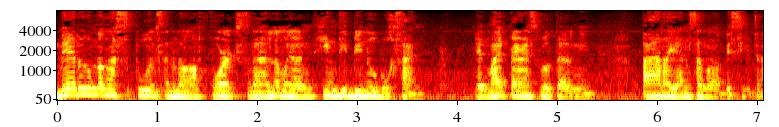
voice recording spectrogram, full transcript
merong mga spoons and mga forks na alam mo yon hindi binubuksan. And my parents will tell me para yan sa mga bisita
